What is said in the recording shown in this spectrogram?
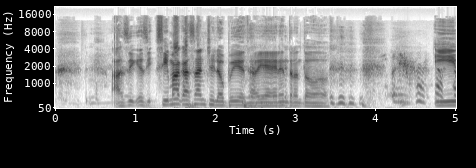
Así que si, si Maca Sánchez lo pide, está bien, entran todos. ¿Y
